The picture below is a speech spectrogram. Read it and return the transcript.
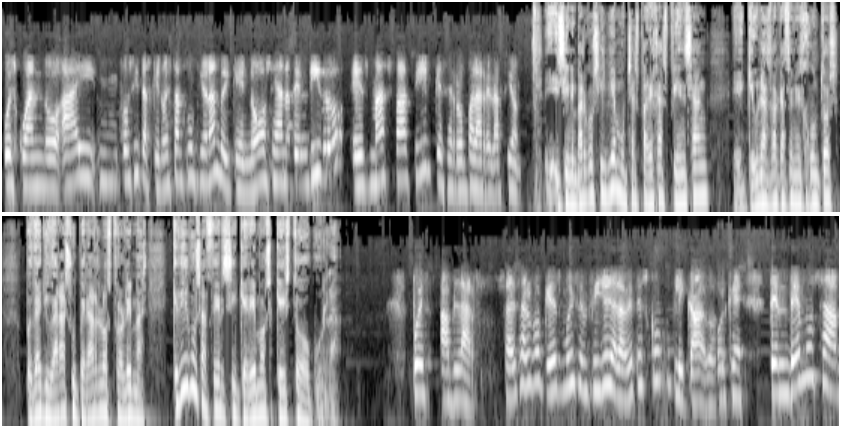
pues cuando hay mm, cositas que no están funcionando y que no se han atendido, es más fácil que se rompa la relación. Sin embargo, Silvia, muchas parejas piensan eh, que unas vacaciones juntos puede ayudar a superar los problemas. ¿Qué debemos hacer si queremos que esto ocurra? Pues hablar, sea, es algo que es muy sencillo y a la vez es complicado, porque tendemos a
